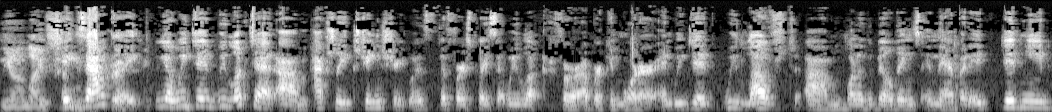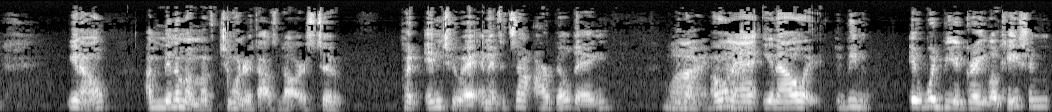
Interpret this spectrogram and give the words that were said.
neon lights. Exactly. Yeah, we did. We looked at um, actually Exchange Street was the first place that we looked for a brick and mortar, and we did. We loved um, one of the buildings in there, but it did need, you know, a minimum of two hundred thousand dollars to put into it. And if it's not our building, we Why? don't own Yeah. it. You know, it, we it would be a great location.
